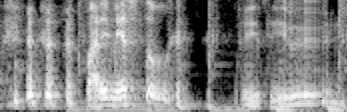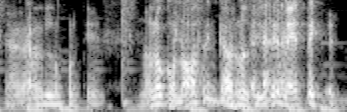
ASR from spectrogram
Paren esto, güey. Sí, sí, güey. Agárrenlo porque no lo conocen, cabrón. Sí se mete.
